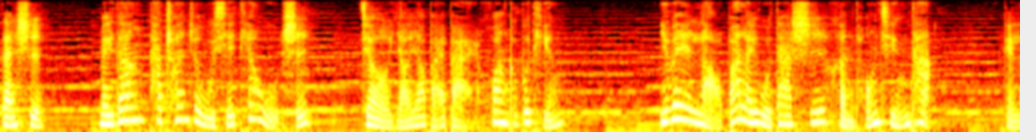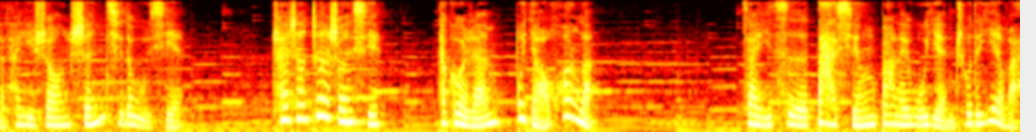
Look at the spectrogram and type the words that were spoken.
但是每当它穿着舞鞋跳舞时，就摇摇摆摆晃个不停。一位老芭蕾舞大师很同情它，给了它一双神奇的舞鞋。穿上这双鞋，它果然不摇晃了。在一次大型芭蕾舞演出的夜晚，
